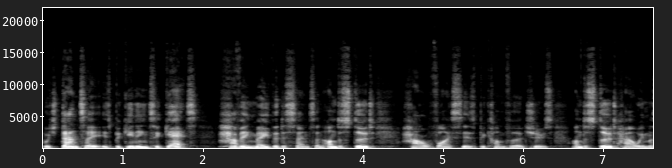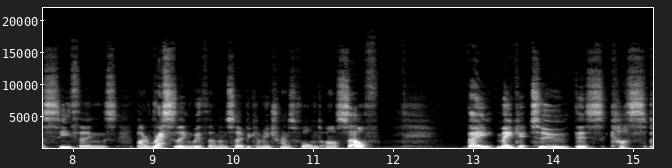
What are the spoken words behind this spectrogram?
which Dante is beginning to get having made the descent and understood how vices become virtues, understood how we must see things by wrestling with them and so becoming transformed ourselves. They make it to this cusp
